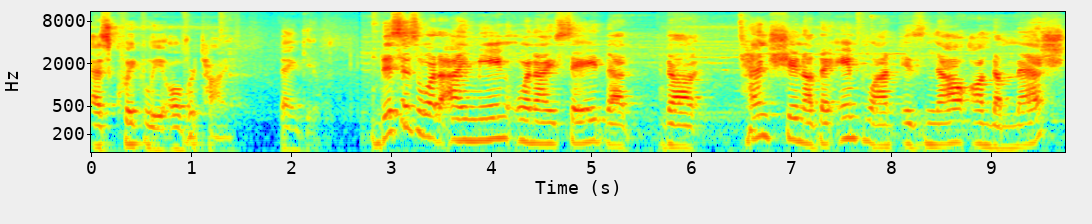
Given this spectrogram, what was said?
as quickly over time. Thank you. This is what I mean when I say that the tension of the implant is now on the mesh,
